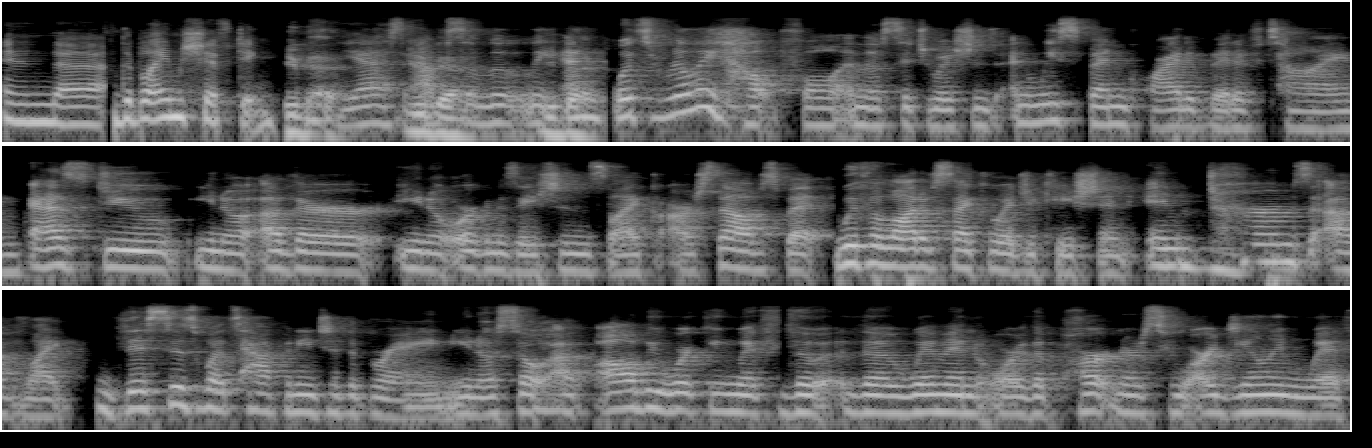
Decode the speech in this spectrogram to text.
and the, the blame shifting. you bet Yes, You bet. Absolutely. And what's really helpful in those situations, and we spend quite a bit of time, as do you know other you know organizations like ourselves, but with a lot of psychoeducation in Mhm. terms of like this is what's happening to the brain. You know, so I- I'll be working with the the women or the partners who are dealing with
